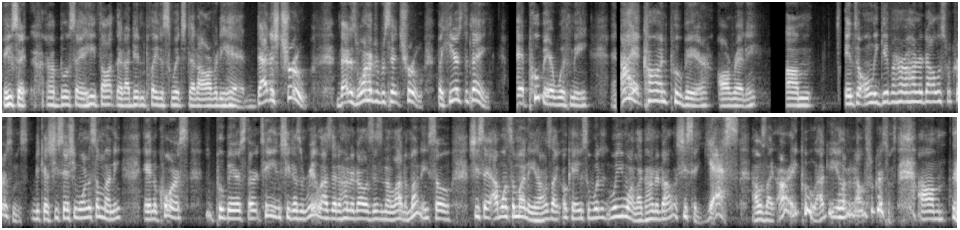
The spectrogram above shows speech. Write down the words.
He said, uh, Blue said he thought that I didn't play the Switch that I already had. That is true. That is 100% true. But here's the thing I had Pooh Bear with me, and I had conned Pooh Bear already. Um, into only giving her a hundred dollars for Christmas because she said she wanted some money. And of course, Pooh Bear's 13. She doesn't realize that a hundred dollars isn't a lot of money. So she said, I want some money. And I was like, okay, so what, what do you want? Like a hundred dollars? She said, yes. I was like, all right, cool. I'll give you a hundred dollars for Christmas. Um,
